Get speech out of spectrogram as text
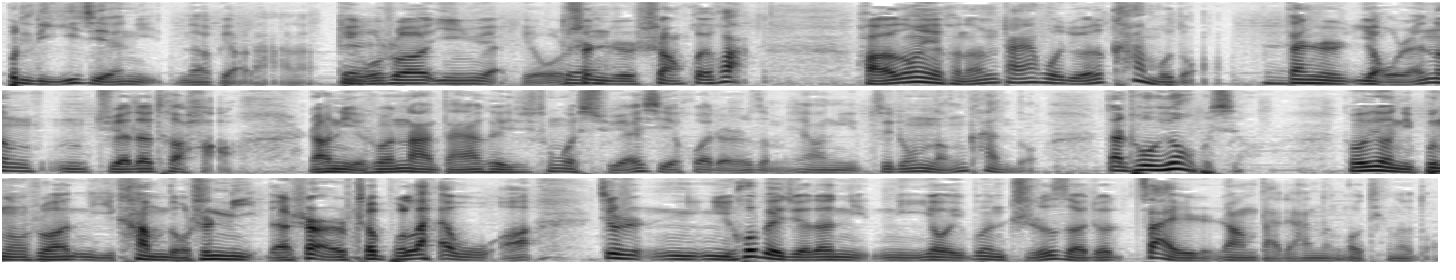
不理解你的表达的，比如说音乐，比如甚至上绘画，好多东西可能大家会觉得看不懂，但是有人能嗯觉得特好，然后你说那大家可以通过学习或者是怎么样，你最终能看懂，但脱口秀不行。脱口秀你不能说你看不懂是你的事儿，这不赖我。就是你你会不会觉得你你有一部分职责就在于让大家能够听得懂，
